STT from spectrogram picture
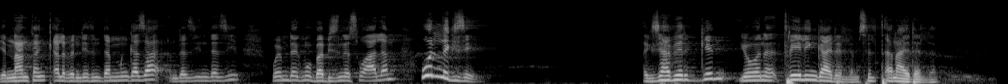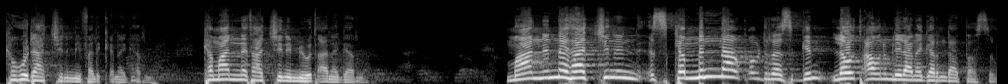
የእናንተን ቀልብ እንዴት እንደምንገዛ እንደዚህ እንደዚህ ወይም ደግሞ በቢዝነሱ ዓለም ሁል ጊዜ እግዚአብሔር ግን የሆነ training አይደለም፣ ስልጠና አይደለም። ከሆዳችን የሚፈልቅ ነገር ነው። ከማንነታችን የሚወጣ ነገር ነው። ማንነታችንን እስከምናውቀው ድረስ ግን ለውጥ አሁንም ሌላ ነገር እንዳታስቡ።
